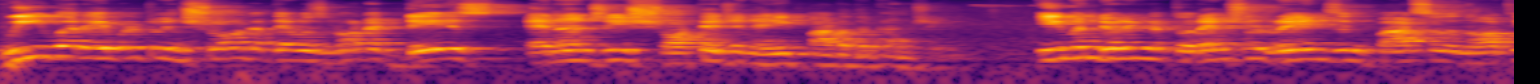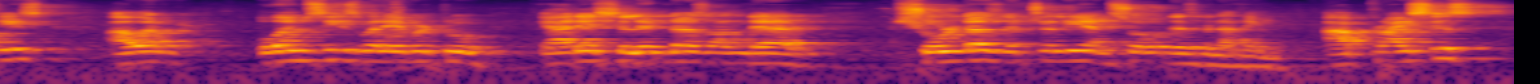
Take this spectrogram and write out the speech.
we were able to ensure that there was not a day's energy shortage in any part of the country. Even during the torrential rains in parts of the northeast, our OMCs were able to carry cylinders on their shoulders literally and so there's been nothing. Our prices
